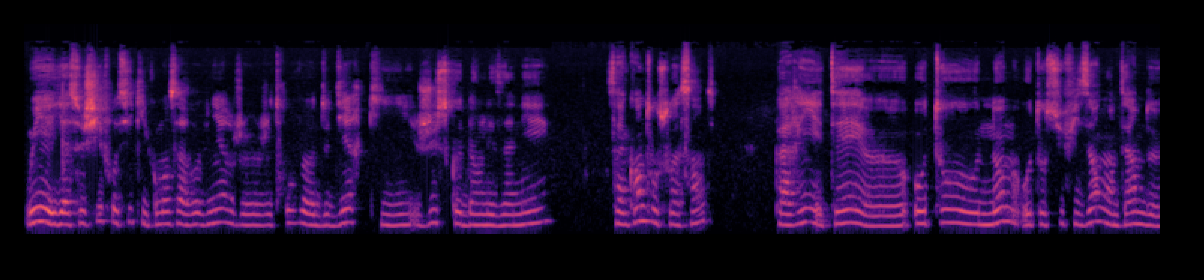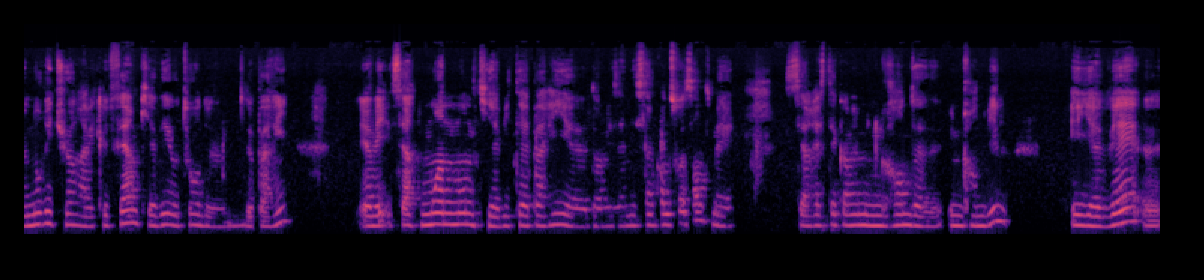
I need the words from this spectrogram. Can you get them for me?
Oui, il y a ce chiffre aussi qui commence à revenir, je, trouve, de dire que jusque dans les années 50 ou 60, Paris était euh, autonome, autosuffisant en termes de nourriture, avec les fermes qu'il y avait autour de, Paris. Il y avait certes moins de monde qui habitait à Paris euh, dans les années 50-60, mais ça restait quand même une grande, une grande ville. Et il y avait euh,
